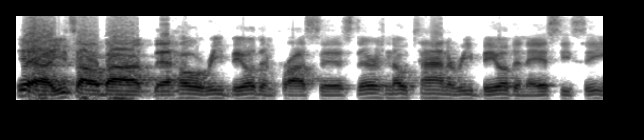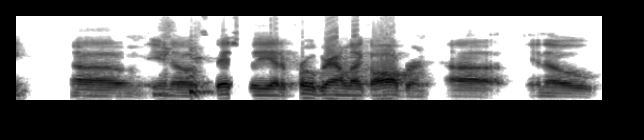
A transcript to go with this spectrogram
Yeah, you talk about that whole rebuilding process. There's no time to rebuild in the SEC. Um, you know, especially at a program like Auburn. Uh, you know,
